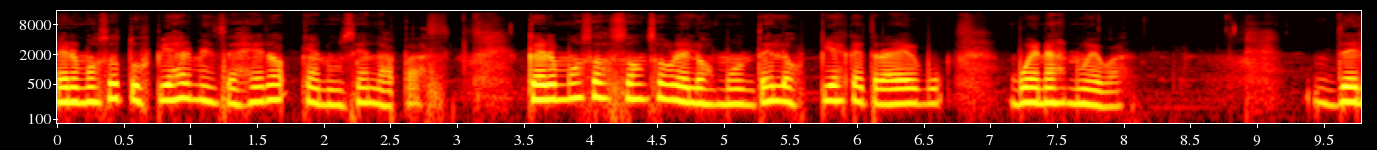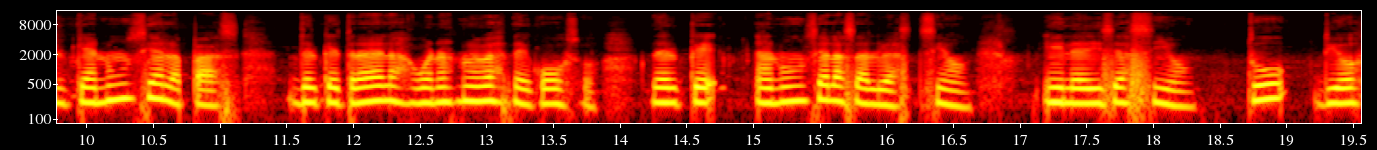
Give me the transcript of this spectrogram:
Hermoso tus pies el mensajero que anuncian la paz. Qué hermosos son sobre los montes los pies que trae buenas nuevas del que anuncia la paz, del que trae las buenas nuevas de gozo, del que anuncia la salvación, y le dice a Sión, tú Dios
